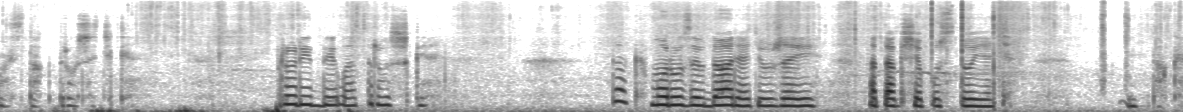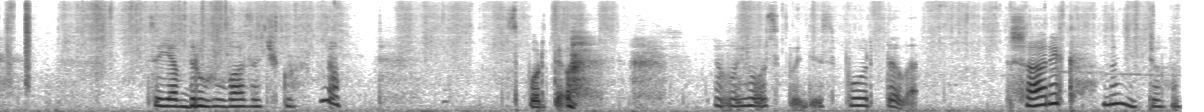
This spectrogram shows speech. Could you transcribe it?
Ось так трошечки. Прорідила трошки. Так, морози вдарять уже а так ще постоять. Так. Це я в другу вазочку. Ну, спортила. Ой, господі, спортила. Шарик, ну нічого.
